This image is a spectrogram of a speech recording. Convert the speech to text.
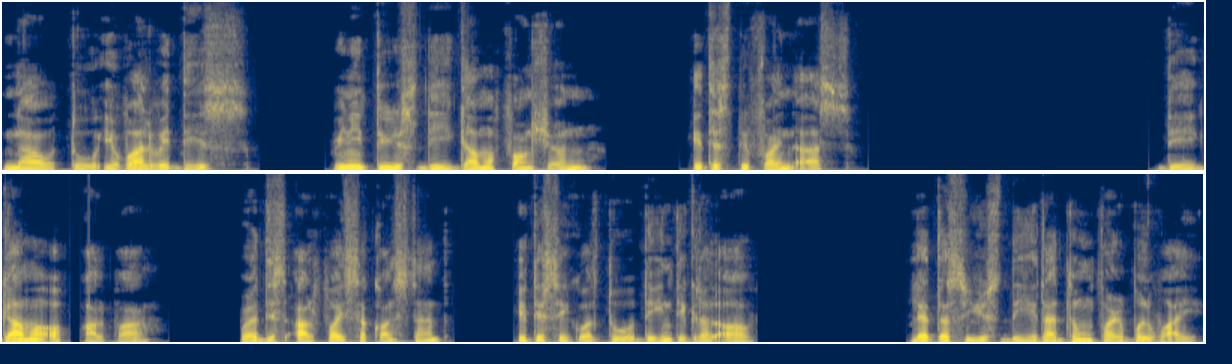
Now to evaluate this, we need to use the gamma function. It is defined as the gamma of alpha, where this alpha is a constant, it is equal to the integral of, let us use the random variable y,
